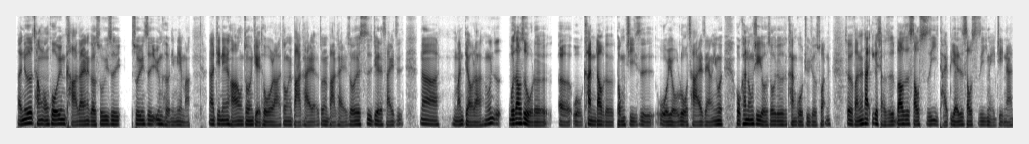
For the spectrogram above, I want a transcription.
反正就是长龙货运卡在那个苏伊士苏伊士运河里面嘛。那今天好像终于解脱了，终于拔开了，终于拔开，所谓世界的筛子。那蛮屌啦，因为不知道是我的呃，我看到的东西是我有落差还是怎样？因为我看东西有时候就是看过去就算了，所以反正他一个小时不知道是烧十亿台币还是烧十亿美金啊，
